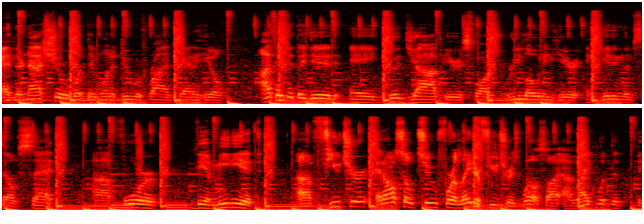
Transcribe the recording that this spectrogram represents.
and they're not sure what they want to do with Ryan Tannehill, I think that they did a good job here as far as reloading here and getting themselves set uh, for the immediate uh, future and also too for a later future as well. So I, I like what the, the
